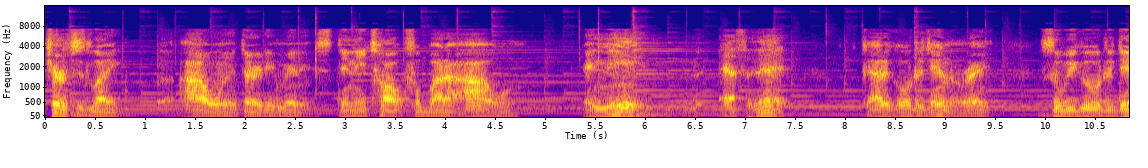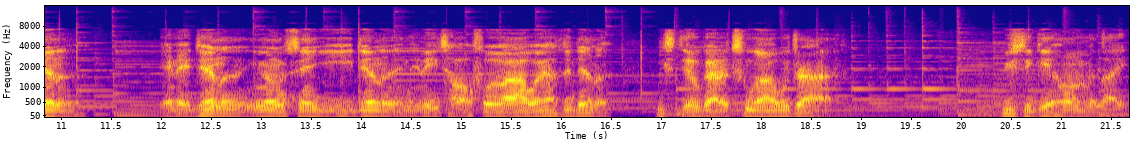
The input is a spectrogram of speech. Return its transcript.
churches like an hour and 30 minutes. Then they talk for about an hour and then after that, gotta go to dinner, right? So we go to dinner. And at dinner, you know what I'm saying? You eat dinner and then they talk for an hour after dinner. We still got a two hour drive. We used to get home at like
